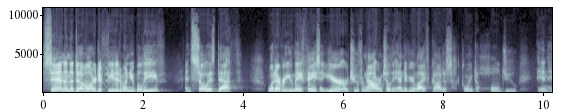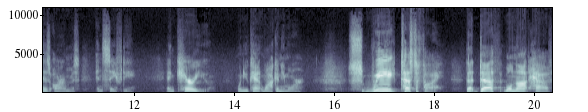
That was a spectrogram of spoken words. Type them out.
Sin and the devil are defeated when you believe, And so is death. Whatever you may face a year or two from now or until the end of your life, God is going to hold you in his arms in safety and carry you when you can't walk anymore. We testify that death will not have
